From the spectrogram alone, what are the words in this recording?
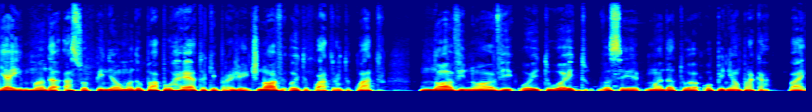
E aí manda a sua opinião, manda o papo reto aqui pra gente. 98484 9988. Você manda a tua opinião pra cá. Vai.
